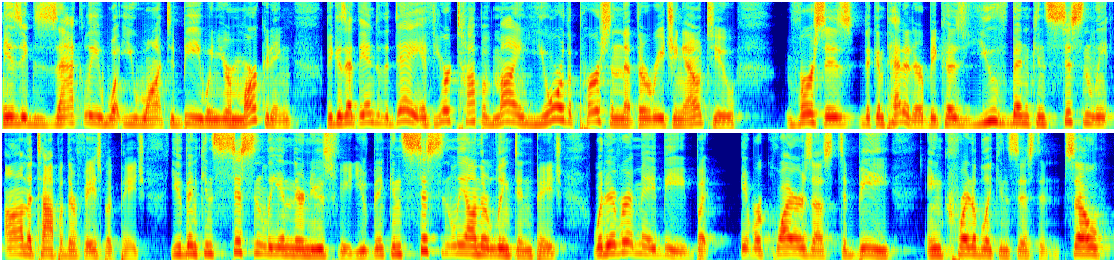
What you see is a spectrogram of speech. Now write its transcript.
is exactly what you want to be when you're marketing. Because at the end of the day, if you're top of mind, you're the person that they're reaching out to versus the competitor because you've been consistently on the top of their Facebook page. You've been consistently in their newsfeed. You've been consistently on their LinkedIn page, whatever it may be. But it requires us to be incredibly consistent. So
